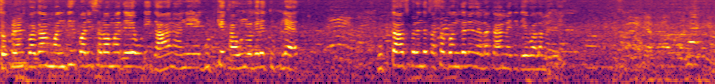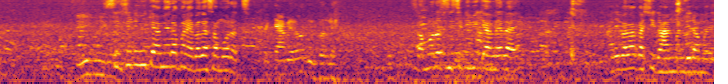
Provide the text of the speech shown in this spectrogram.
सो फ्रेंड्स बघा मंदिर परिसरामध्ये एवढी घाण आणि गुटखे खाऊन वगैरे तुटले आहेत गुटखा आजपर्यंत कसा बंद नाही झाला काय माहिती देवाला माहिती. C C T V camera पण आहे बघा समोरच. ते कॅमेऱ्यावर दुरले समोरच C C T V camera आहे. आणि बघा कशी घाण मंदिरामध्ये.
